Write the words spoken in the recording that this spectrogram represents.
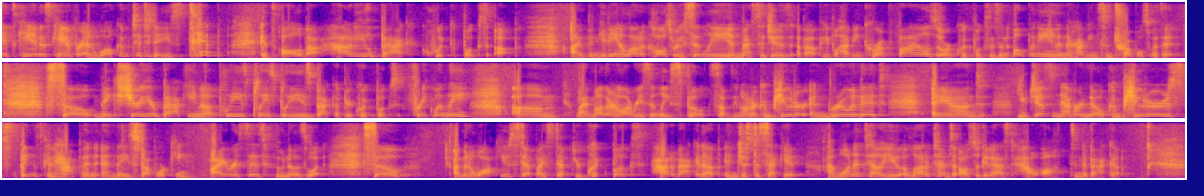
It's Candus Kampfer and welcome to today's tip. It's all about how do you back QuickBooks up. I've been getting a lot of calls recently and messages about people having corrupt files or QuickBooks isn't opening and they're having some troubles with it. So make sure you're backing up. Please, please, please back up your QuickBooks frequently. Um, my mother-in-law recently spilt something on her computer and ruined it and you just never know. Computers, things can happen and they stop working. Viruses, who knows what. So I'm gonna walk you step by step through QuickBooks, how to back it up in just a second. I wanna tell you, a lot of times I also get asked how often to back up.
